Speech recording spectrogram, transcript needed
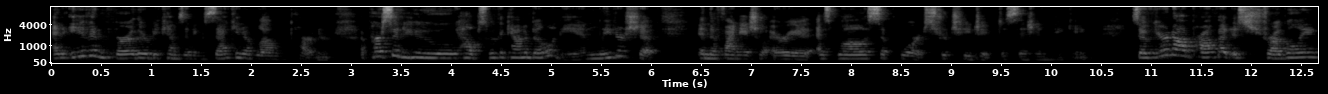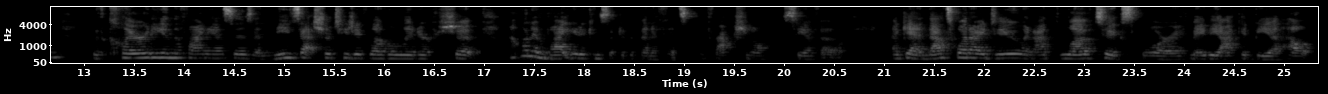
and even further becomes an executive level partner, a person who helps with accountability and leadership in the financial area, as well as support strategic decision making. So if your nonprofit is struggling with clarity in the finances and needs that strategic level leadership, I want to invite you to consider the benefits of a fractional CFO again, that's what I do. And I'd love to explore if maybe I could be a help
